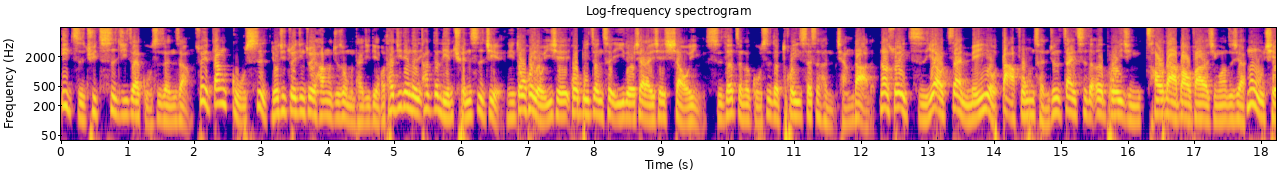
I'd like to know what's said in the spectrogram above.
一直去刺激在股市身上。所以，当股市，尤其最近最夯的就是我们台积电。哦，台积电的它的连全世界，你都会有一些货币政策遗留下来一些效应，使得整个股市的推升是很强大的。那所以，只要在没有大封城，就是再次的二波疫情超大爆发的情况之下，目前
